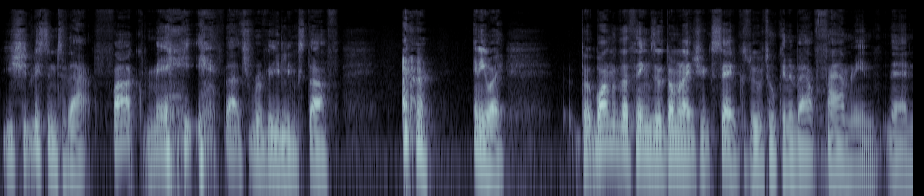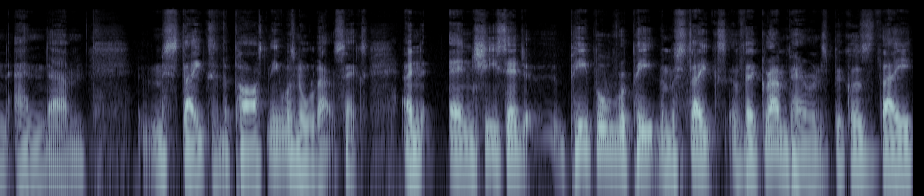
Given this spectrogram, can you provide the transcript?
you should listen to that. Fuck me, that's revealing stuff. anyway, but one of the things the dominatrix said, because we were talking about family and and, and um, mistakes of the past, and it wasn't all about sex, and and she said people repeat the mistakes of their grandparents because they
